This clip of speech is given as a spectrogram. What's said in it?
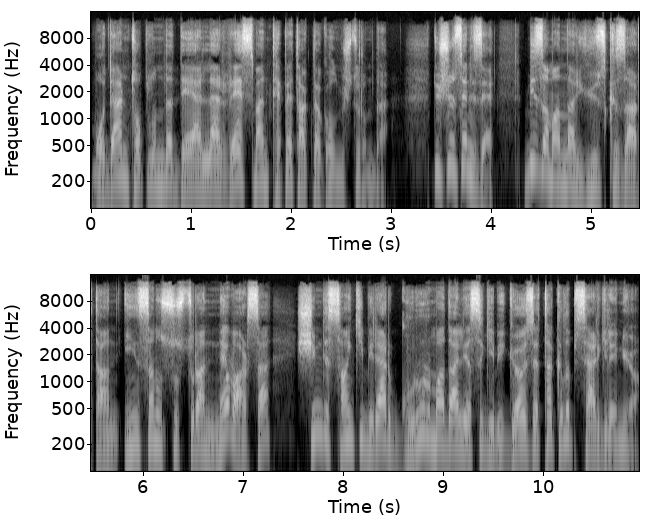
Modern toplumda değerler resmen tepe taklak olmuş durumda. Düşünsenize, bir zamanlar yüz kızartan, insanı susturan ne varsa şimdi sanki birer gurur madalyası gibi gözle takılıp sergileniyor.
